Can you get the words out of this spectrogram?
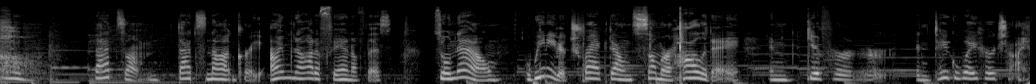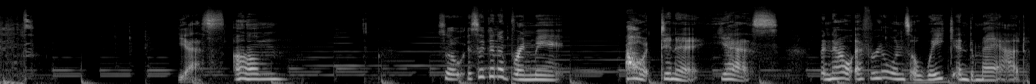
Oh, that's um, that's not great. I'm not a fan of this. So now we need to track down Summer Holiday and give her and take away her child. yes. Um. So is it gonna bring me? Oh, it didn't. Yes. But now everyone's awake and mad.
